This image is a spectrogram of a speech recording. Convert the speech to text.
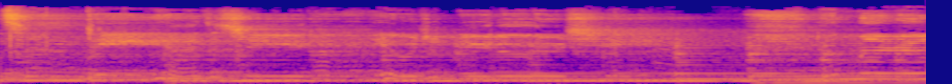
曾经还在期待有着你的旅行，等满人。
